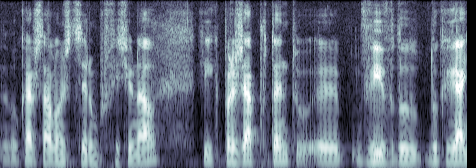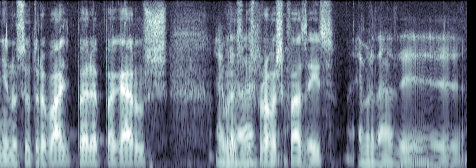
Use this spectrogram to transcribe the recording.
o Carlos está longe de ser um profissional e que para já, portanto, uh, vive do, do, que ganha no seu trabalho para pagar os, é verdade, as provas que faz, é isso? É verdade. Uh,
